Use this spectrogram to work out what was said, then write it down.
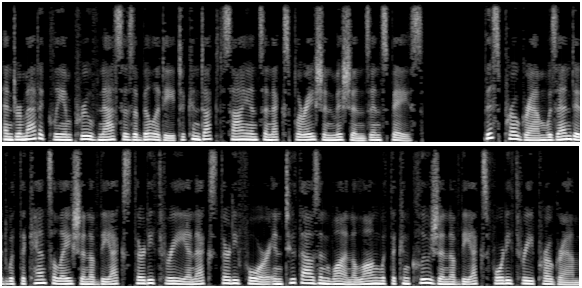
and dramatically improve NASA's ability to conduct science and exploration missions in space. This program was ended with the cancellation of the X-33 and X-34 in 2001 along with the conclusion of the X-43 program.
